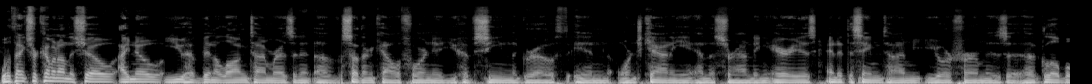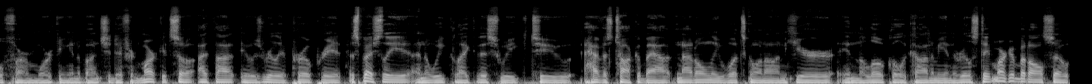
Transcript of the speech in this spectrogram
Well, thanks for coming on the show. I know you have been a longtime resident of Southern California. You have seen the growth in Orange County and the surrounding areas, and at the same time, your firm is a global firm working in a bunch of different markets. So I thought it was really appropriate, especially in a week like this week, to have us talk about not only what's going on here in the local economy and the real estate market, but also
